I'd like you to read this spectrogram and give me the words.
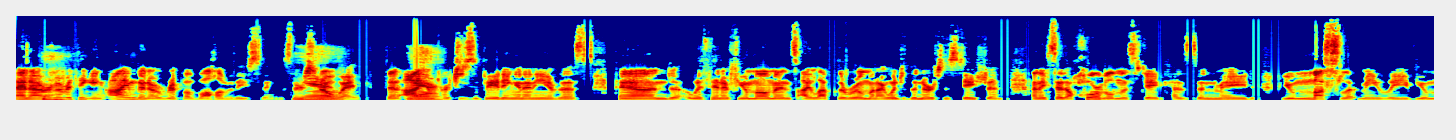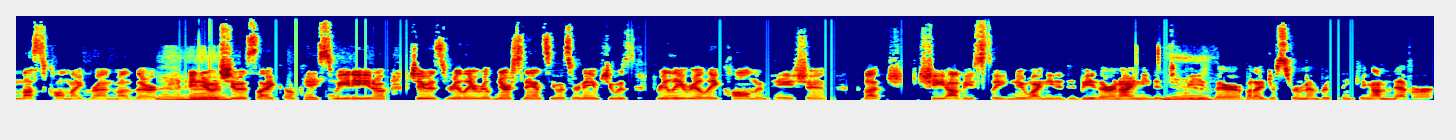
And I remember thinking, I'm going to rip up all of these things. There's Yeah. no way that I am participating in any of this. And within a few moments, I left the room and I went to the nurse's station and they said, A horrible mistake has been made. You must let me leave. You must call my grandmother. And, you know, Mhm. she was like, Okay, sweetie. You know, she was really, real Nurse Nancy was her name. She was really, really calm and patient. But she obviously knew I needed to be there and I needed to be there. But I just remember thinking, I'm never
